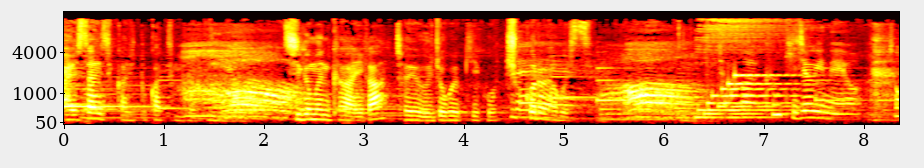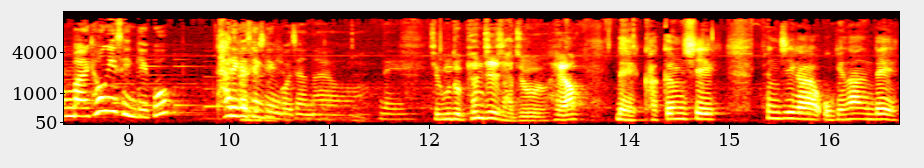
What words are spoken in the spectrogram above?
발 사이즈까지 똑같은 거예요. 지금은 그 아이가 저의 의족을 끼고 축구를 네. 하고 있어요. 아, 정말 큰 기적이네요. 정말 형이 생기고 다리가 다리가 생긴 생기고. 거잖아요. 네. 지금도 편지 자주 해요? 네, 가끔씩 편지가 오긴 하는데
